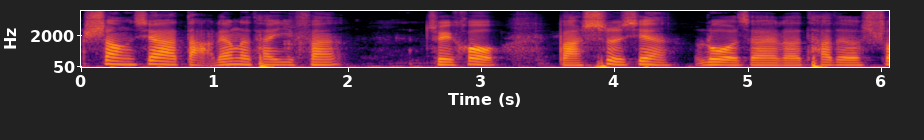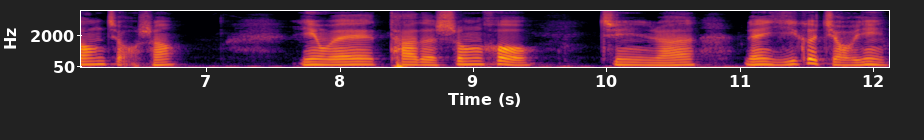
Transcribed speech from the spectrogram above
上下打量了她一番，最后把视线落在了她的双脚上，因为她的身后竟然。连一个脚印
